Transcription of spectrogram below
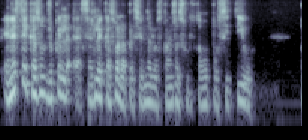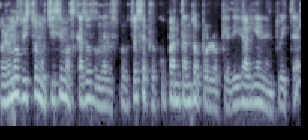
En este caso creo que hacerle caso a la presión de los fans resultó positivo, pero hemos visto muchísimos casos donde los productores se preocupan tanto por lo que diga alguien en Twitter,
